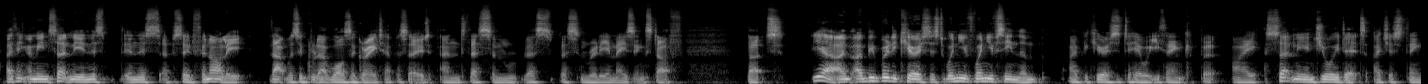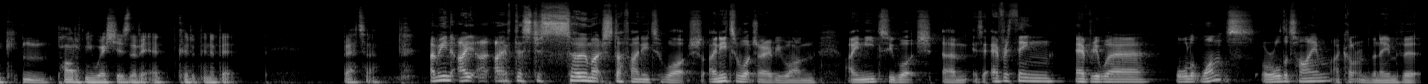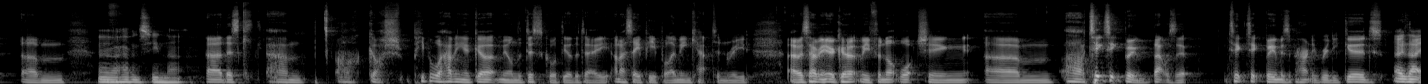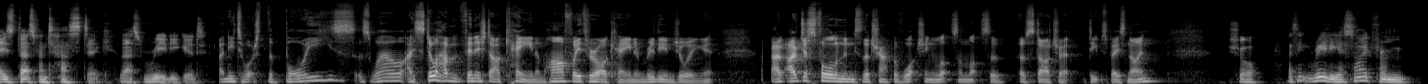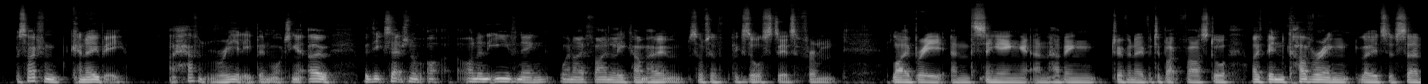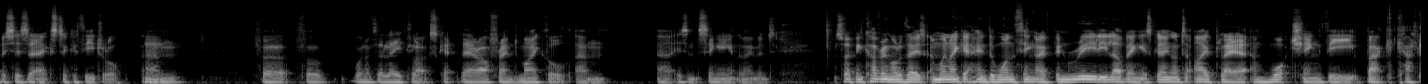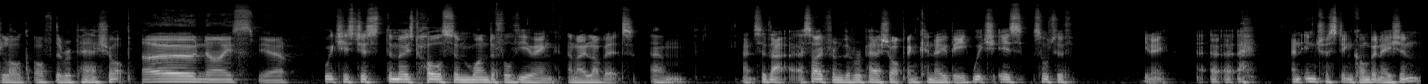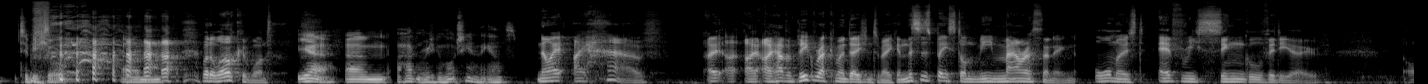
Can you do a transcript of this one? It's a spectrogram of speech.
I think. I mean, certainly in this in this episode finale, that was a that was a great episode, and there's some there's there's some really amazing stuff. But yeah, I, I'd be really curious as to when you've when you've seen them. I'd be curious to hear what you think. But I certainly enjoyed it. I just think part of me wishes that it had, could have been a bit better. I mean, I, I, I there's just so much stuff I need to watch. I need to watch Obi Wan. I need to watch. Um, is it Everything Everywhere All at Once or All the Time? I can't remember the name of it. Um, No, I haven't seen that. uh, there's um, oh gosh, people were having a go at me on the Discord the other day, and I say people, I mean Captain Reed. I was having a go at me for not watching. Um, oh, Tick Tick Boom. That was it. Tick Tick Boom is apparently really good. Oh, that is that's fantastic. That's really good. I need to watch The Boys as well. I still haven't finished Arcane. I'm halfway through Arcane and really enjoying it. I, I've just fallen into the trap of watching lots and lots of, of Star Trek Deep Space Nine. Sure. I think really aside from aside from Kenobi, I haven't really been watching it. Oh, with the exception of uh, on an evening when I finally come home, sort of exhausted from library and singing and having driven over to Buckfast, or I've been covering loads of services at Exeter Cathedral um, for for one of the lay clerks there. Our friend Michael um, uh, isn't singing at the moment. So I've been covering all of those, and when I get home, the one thing I've been really loving is going onto iPlayer and watching the back catalogue of the Repair Shop, Oh, nice. Yeah. which is just the most wholesome, wonderful viewing, and I love it. Um, and so that, aside from the Repair Shop and Kenobi, which is sort of, you know, a, a, an interesting combination to be sure. Um, what a welcome one. yeah, um, I haven't really been watching anything else. Now, I, I have. I, I, I have a big recommendation to make, and this is based on me marathoning almost every single video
